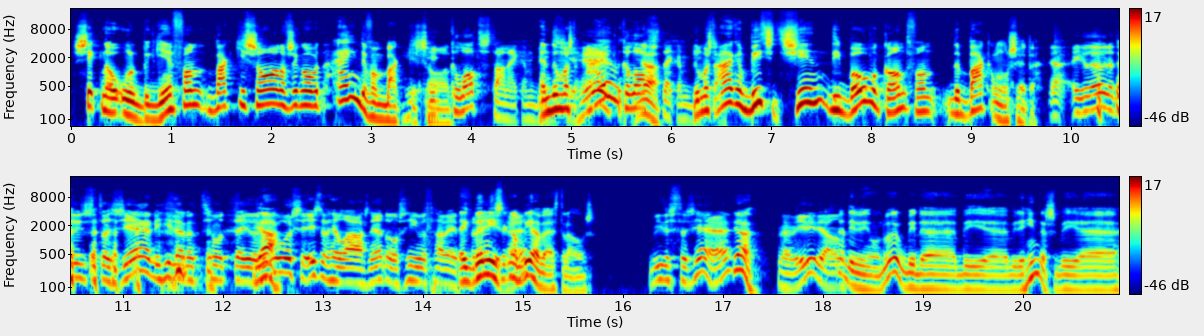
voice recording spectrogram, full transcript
zit nou aan het begin van bakjes aan of zit ik nou op het einde van bakjes Je aan? klotst dan ik een beetje. En toen moest eigenlijk, ja, ik een toen moest beetje. eigenlijk een beetje chin die bovenkant van de bak omzetten. Ja, ik geloof dat deze stagiair die hier daar een soort theorie is, is er helaas net als zien wat haar heeft Ik ben niet bij geweest trouwens. Wie de stagiair? Ja, Waar weet je dan? ja die wil iemand werk bij de, bij, eh, bij de hinders, bij eh,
